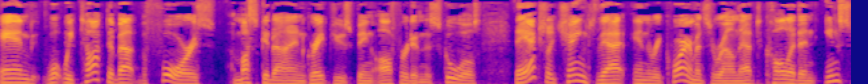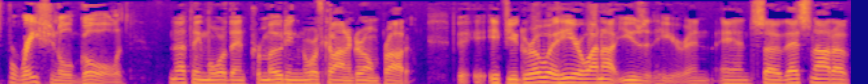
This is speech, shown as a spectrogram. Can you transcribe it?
And what we talked about before is muscadine grape juice being offered in the schools. They actually changed that in the requirements around that to call it an inspirational goal nothing more than promoting North Carolina grown product. If you grow it here, why not use it here? And and so that's not a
